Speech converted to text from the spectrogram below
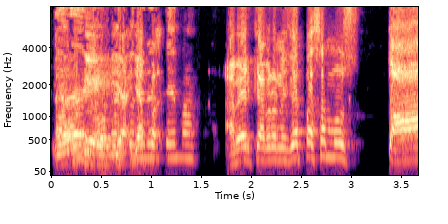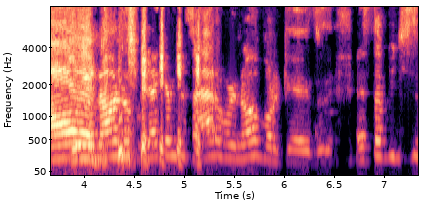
Ya- ya el pa- tema. A ver, cabrones, ya pasamos todo. Sí, no, no, pues ya hay que empezar, güey, ¿no? Porque esta pinche,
